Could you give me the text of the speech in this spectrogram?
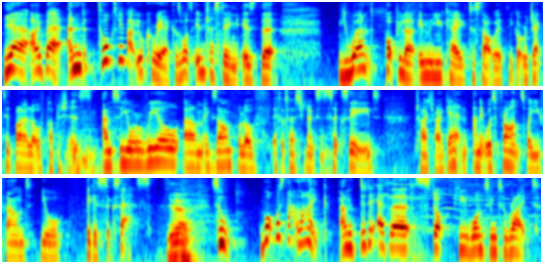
yeah, I bet. And talk to me about your career, because what's interesting is that you weren't popular in the UK to start with. You got rejected by a lot of publishers. And so you're a real um, example of if at first you don't succeed, try, try again. And it was France where you found your biggest success. Yeah. So, what was that like? And did it ever stop you wanting to write?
